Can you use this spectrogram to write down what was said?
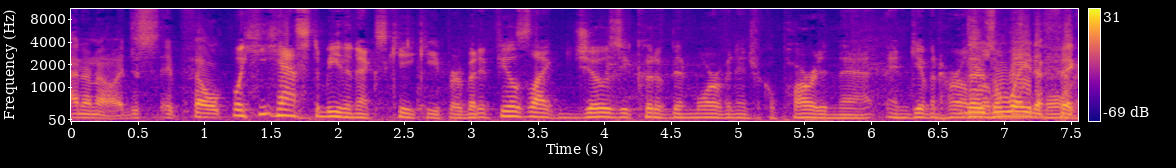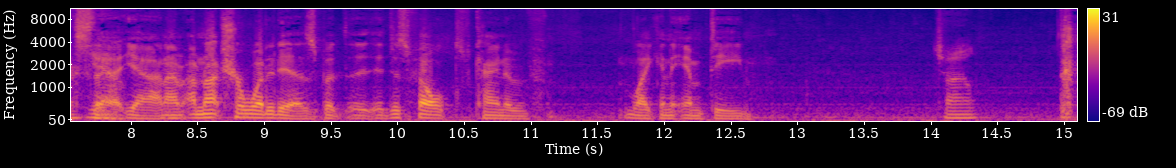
I don't know. I just it felt Well, he has to be the next key keeper, but it feels like Josie could have been more of an integral part in that and given her a There's a way to more. fix that, yeah, and I'm, I'm not sure what it is, but it, just felt kind of like an empty. Child. it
